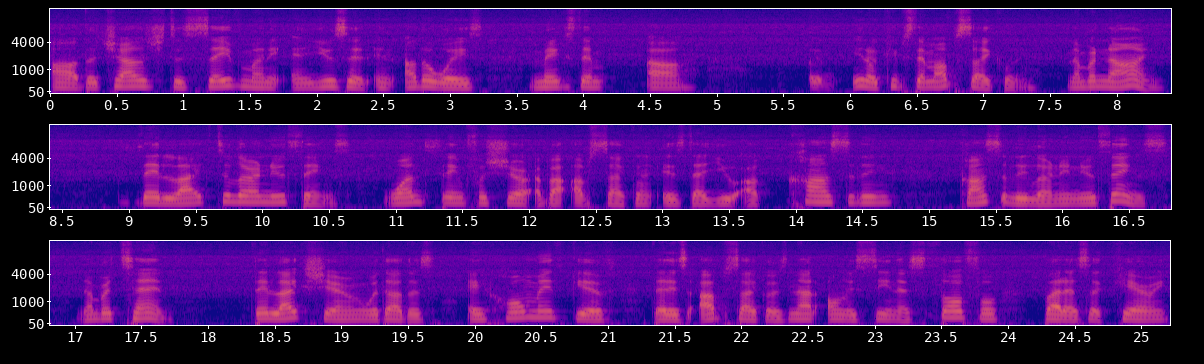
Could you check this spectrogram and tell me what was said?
Uh, the challenge to save money and use it in other ways makes them, uh, you know, keeps them upcycling. Number nine, they like to learn new things. One thing for sure about upcycling is that you are constantly, constantly learning new things. Number 10, they like sharing with others. A homemade gift that is upcycled is not only seen as thoughtful, but as a caring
